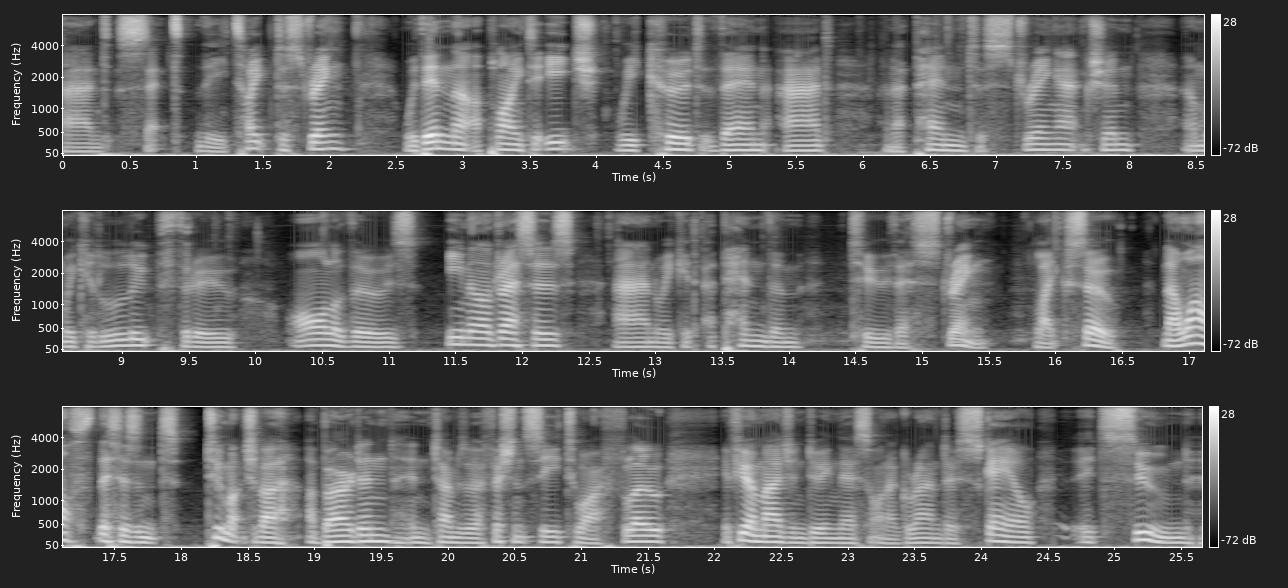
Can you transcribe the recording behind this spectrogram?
and set the type to string. Within that apply to each we could then add an append to string action and we could loop through all of those email addresses and we could append them to this string, like so. Now, whilst this isn't too much of a, a burden in terms of efficiency to our flow, if you imagine doing this on a grander scale, it's soon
